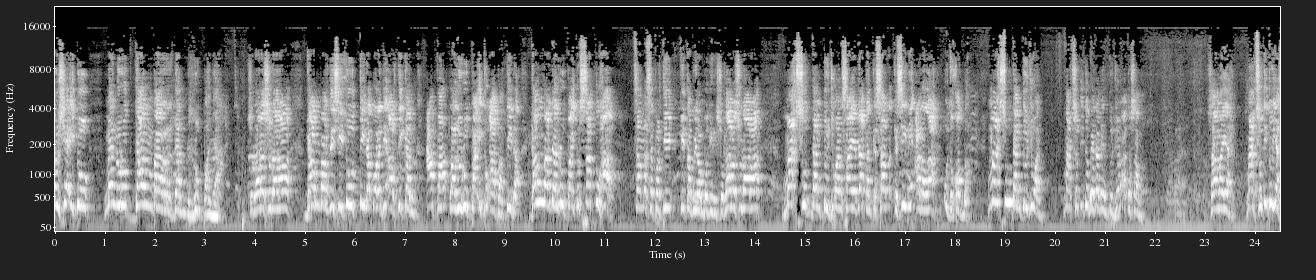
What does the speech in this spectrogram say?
manusia itu menurut gambar dan rupanya. Saudara-saudara, gambar di situ tidak boleh diartikan apa lalu rupa itu apa. Tidak. Gambar dan rupa itu satu hal. Sama seperti kita bilang begini, saudara-saudara, maksud dan tujuan saya datang ke sini adalah untuk khotbah. Maksud dan tujuan. Maksud itu beda dengan tujuan atau sama? Sama ya. Maksud itu ya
